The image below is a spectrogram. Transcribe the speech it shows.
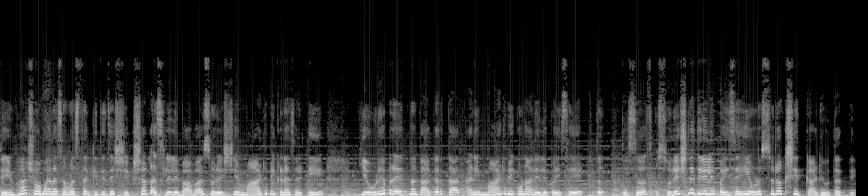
तेव्हा शोभाला समजतं की तिचे शिक्षक असलेले बाबा सुरेशचे माठ विकण्यासाठी एवढे प्रयत्न का करतात आणि माठ विकून आलेले पैसे तसंच सुरेशने दिलेले पैसेही एवढं सुरक्षित का ठेवतात ते?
